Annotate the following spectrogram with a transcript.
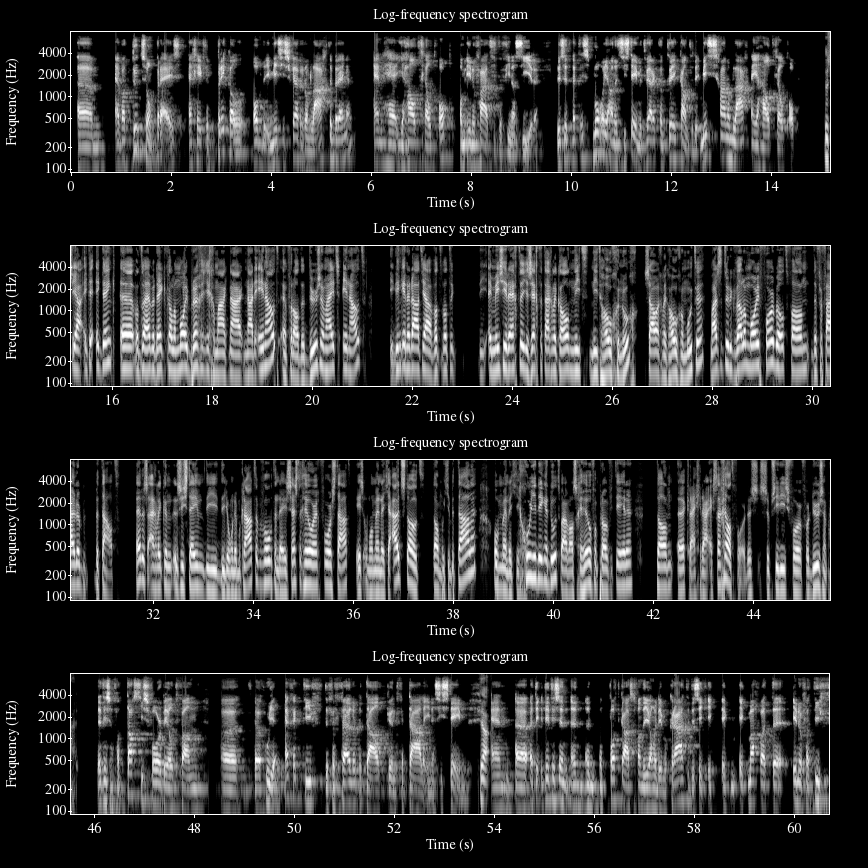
ehm, en wat doet zo'n prijs? Hij geeft een prikkel om de emissies verder omlaag te brengen. En je haalt geld op om innovatie te financieren. Dus het, het is mooi aan het systeem. Het werkt aan twee kanten. De emissies gaan omlaag en je haalt geld op. Dus ja, ik, ik denk, uh, want we hebben denk ik al een mooi bruggetje gemaakt naar, naar de inhoud. En vooral de duurzaamheidsinhoud. Ik denk inderdaad, ja, wat, wat ik, die emissierechten, je zegt het eigenlijk al, niet, niet hoog genoeg. Zou eigenlijk hoger moeten. Maar het is natuurlijk wel een mooi voorbeeld van de vervuiler betaalt. He, dus eigenlijk een, systeem die de Jonge Democraten bijvoorbeeld en D66 heel erg voor staat. Is op het moment dat je uitstoot, dan moet je betalen. Op het moment dat je goede dingen doet, waar we als geheel van profiteren, dan uh, krijg je daar extra geld voor. Dus subsidies voor, voor duurzaamheid. Dit is een fantastisch voorbeeld van uh, uh, hoe je effectief de vervuiler betaald kunt vertalen in een systeem. Ja. En uh, het, dit is een, een, een, podcast van de Jonge Democraten, dus ik, ik, ik, ik mag wat innovatief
